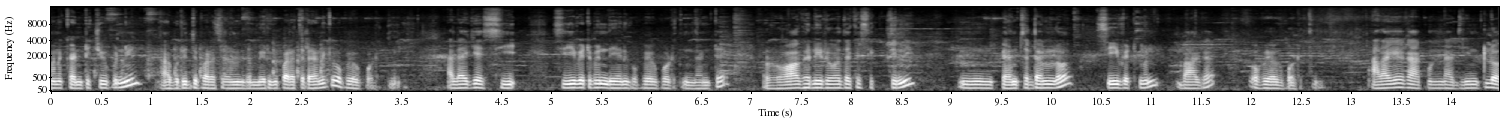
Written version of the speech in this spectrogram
మన కంటి చూపుని అభివృద్ధి పరచడానికి మెరుగుపరచడానికి ఉపయోగపడుతుంది. అలాగే సి సి విటమిన్ దేనికి ఉపయోగపడుతుంది అంటే రోగ నిరోధక శక్తిని పెంచడంలో సి విటమిన్ బాగా ఉపయోగపడుతుంది. అలాగే కాకుండా దీంట్లో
